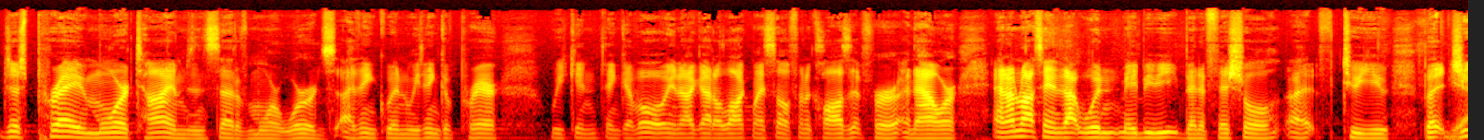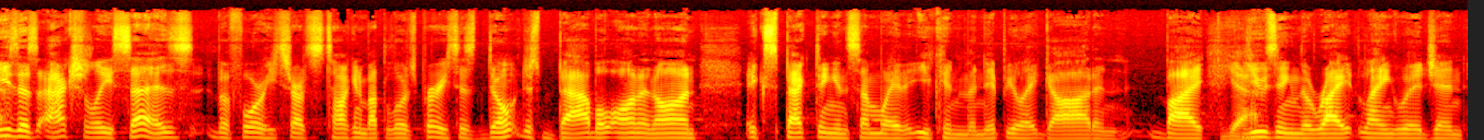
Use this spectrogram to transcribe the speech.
just pray more times instead of more words. I think when we think of prayer, we can think of, oh, you know, I got to lock myself in a closet for an hour. And I'm not saying that wouldn't maybe be beneficial uh, to you, but yeah. Jesus actually says before he starts talking about the Lord's Prayer, he says, don't just babble on and on, expecting in some way that you can manipulate God and by yeah. using the right language and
